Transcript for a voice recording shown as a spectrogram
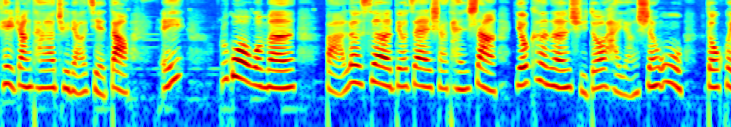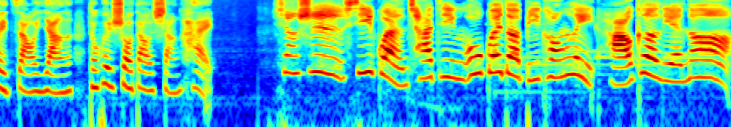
可以让他去了解到，诶，如果我们把垃圾丢在沙滩上，有可能许多海洋生物都会遭殃，都会受到伤害。像是吸管插进乌龟的鼻孔里，好可怜呢。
